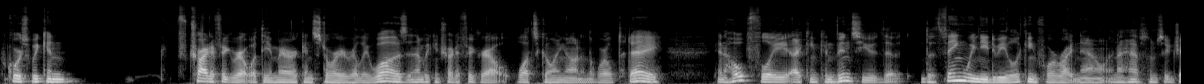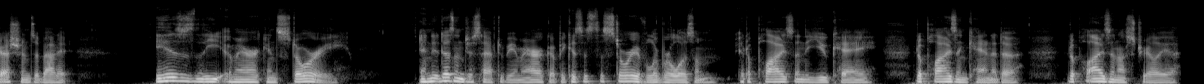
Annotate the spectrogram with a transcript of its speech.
of course, we can try to figure out what the American story really was, and then we can try to figure out what's going on in the world today. And hopefully, I can convince you that the thing we need to be looking for right now, and I have some suggestions about it, is the American story. And it doesn't just have to be America because it's the story of liberalism. It applies in the UK, it applies in Canada, it applies in Australia,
